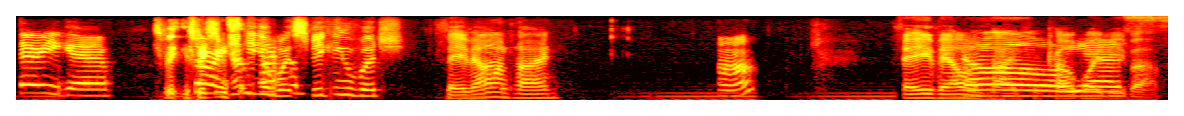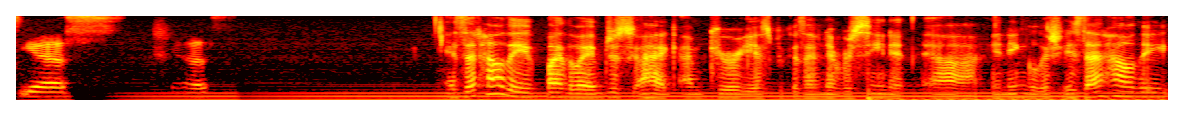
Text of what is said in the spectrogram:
There you go. Spe- Sorry, speaking- Speaking of which, I'm- speaking of which, Faye Valentine. Huh? Faye Valentine Oh from Cowboy yes, Bebop. yes, yes. Is that how they? By the way, I'm just I, I'm curious because I've never seen it uh, in English. Is that how they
